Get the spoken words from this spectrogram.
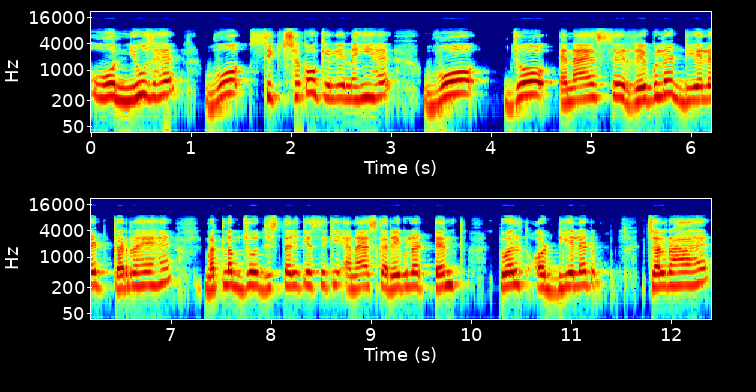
वो न्यूज़ है, वो शिक्षकों के लिए नहीं है। वो जो एनआईएस से रेगुलर डीएलएड कर रहे हैं, मतलब जो जिस तरीके से कि एनआईएस का रेगुलर 10th, 12th और डीएलएड चल रहा है,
